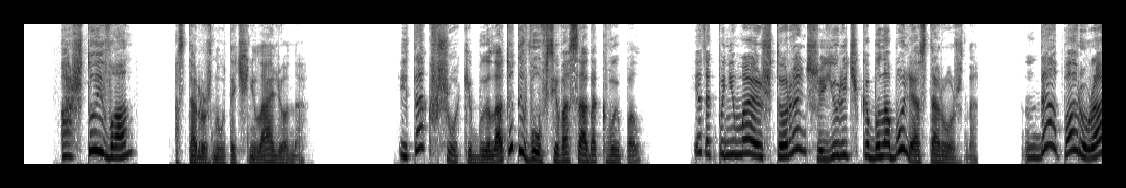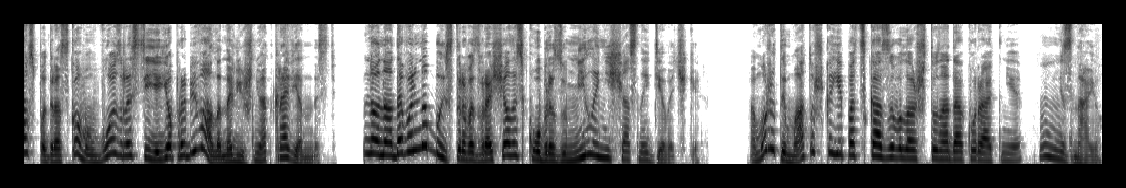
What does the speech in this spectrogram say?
— А что Иван? — осторожно уточнила Алена. И так в шоке было, а тут и вовсе в осадок выпал. Я так понимаю, что раньше Юлечка была более осторожна. Да, пару раз в подростковом возрасте ее пробивала на лишнюю откровенность. Но она довольно быстро возвращалась к образу милой несчастной девочки. А может, и матушка ей подсказывала, что надо аккуратнее. Не знаю.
